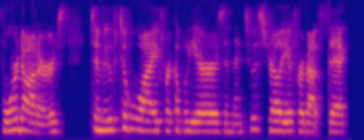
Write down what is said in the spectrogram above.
four daughters to move to Hawaii for a couple years and then to Australia for about six.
